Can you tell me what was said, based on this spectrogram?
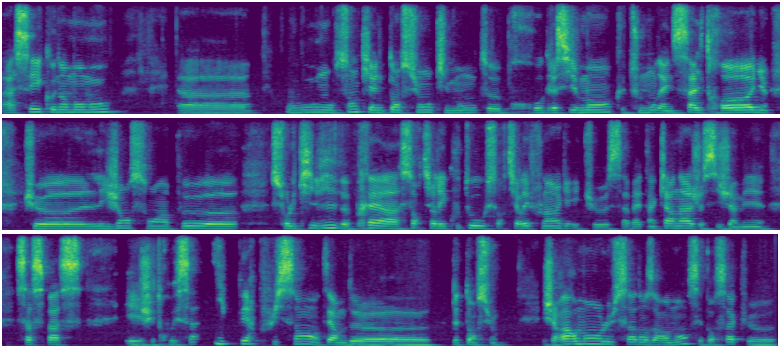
assez économe en mots, euh, où on sent qu'il y a une tension qui monte progressivement, que tout le monde a une sale trogne, que les gens sont un peu euh, sur le qui-vive, prêts à sortir les couteaux ou sortir les flingues, et que ça va être un carnage si jamais ça se passe. Et j'ai trouvé ça hyper puissant en termes de, de tension. J'ai rarement lu ça dans un roman, c'est pour ça que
